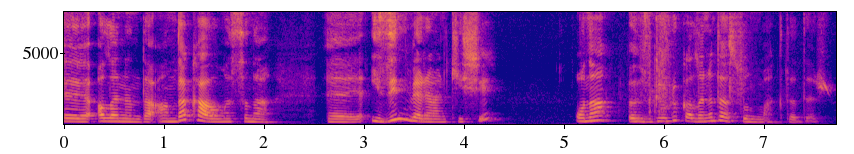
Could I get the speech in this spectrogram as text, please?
e, alanında anda kalmasına e, izin veren kişi ona özgürlük alanı da sunmaktadır.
